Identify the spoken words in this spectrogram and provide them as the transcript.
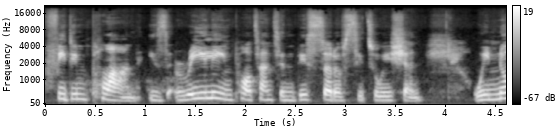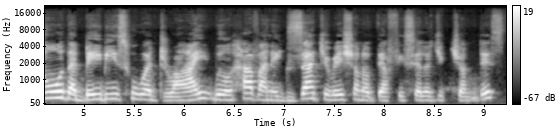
feeding plan is really important in this sort of situation. We know that babies who are dry will have an exaggeration of their physiologic jaundice.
